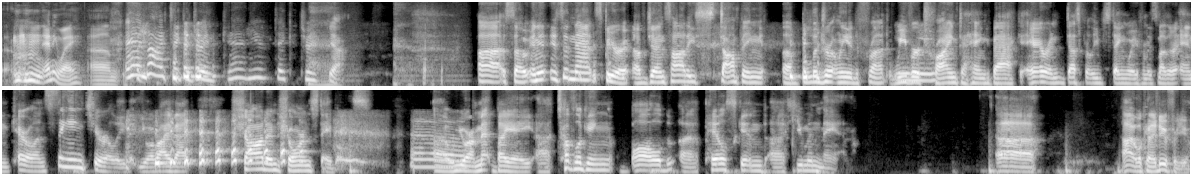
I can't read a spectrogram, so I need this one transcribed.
anyway. Um, and I take a drink and you take a drink. Yeah. Uh, so and it, it's in that spirit of Jansati stomping uh, belligerently in front, Weaver Mhm. trying to hang back, Aaron desperately staying away from his mother, and Carolyn singing cheerily that you arrive at Shod and Shorn Stables. Uh, you are met by a uh, tough-looking, bald, uh, pale-skinned uh, human man. Uh, hi, what can I do for you?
